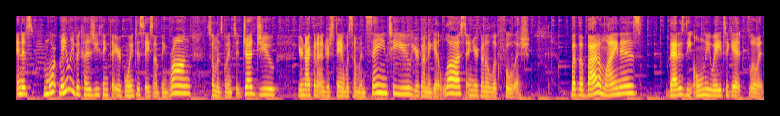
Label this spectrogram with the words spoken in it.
And it's more mainly because you think that you're going to say something wrong, someone's going to judge you, you're not going to understand what someone's saying to you, you're going to get lost, and you're going to look foolish. But the bottom line is that is the only way to get fluent.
